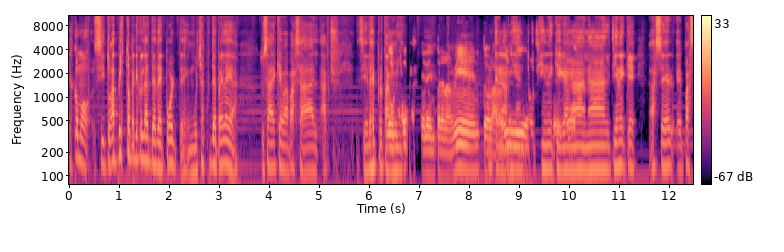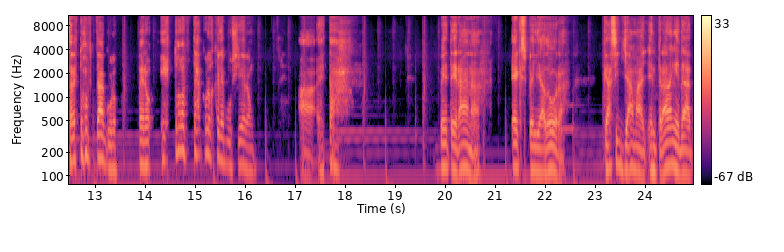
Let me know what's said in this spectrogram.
es como si tú has visto películas de deporte, muchas de pelea, tú sabes qué va a pasar. Si él es el protagonista. El, entrenamiento, el entrenamiento tiene que ganar, tiene que hacer, eh, pasar estos obstáculos pero estos obstáculos que le pusieron a esta veterana, ex peleadora, casi llama entrada en edad,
